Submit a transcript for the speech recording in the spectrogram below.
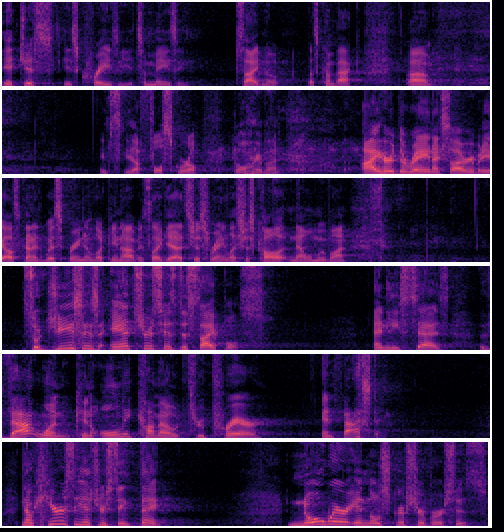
It just is crazy. It's amazing. Side note. Let's come back. Um, a full squirrel. Don't worry about it. I heard the rain. I saw everybody else kind of whispering and looking up. It's like, yeah, it's just rain. Let's just call it, and now we'll move on. So Jesus answers his disciples, and he says, that one can only come out through prayer and fasting. Now, here's the interesting thing nowhere in those scripture verses,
